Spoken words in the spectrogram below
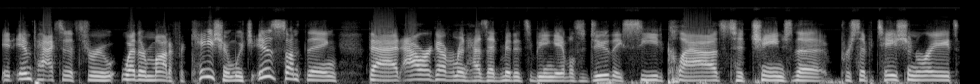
It impacted it through weather modification, which is something that our government has admitted to being able to do. They seed clouds to change the precipitation rates.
